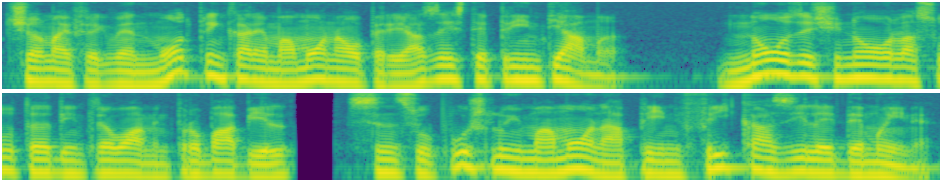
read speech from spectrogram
Cel mai frecvent mod prin care Mamona operează este prin teamă. 99% dintre oameni, probabil, sunt supuși lui Mamona prin frica zilei de mâine.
